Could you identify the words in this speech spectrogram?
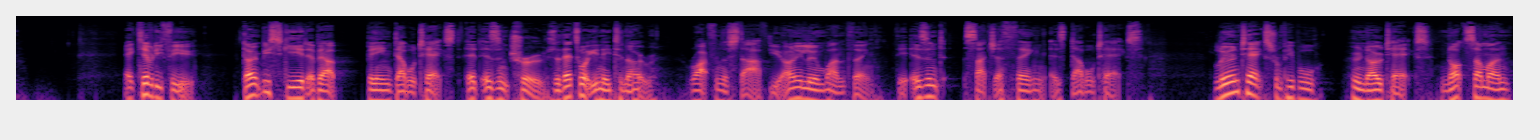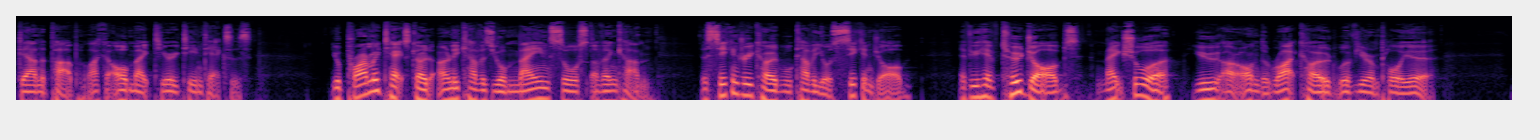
Activity for you. Don't be scared about being double taxed. It isn't true. So that's what you need to know right from the start. You only learn one thing. There isn't such a thing as double tax. Learn tax from people who know tax, not someone down the pub like an old mate Terry 10 taxes. Your primary tax code only covers your main source of income. The secondary code will cover your second job. If you have two jobs, make sure you are on the right code with your employer.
